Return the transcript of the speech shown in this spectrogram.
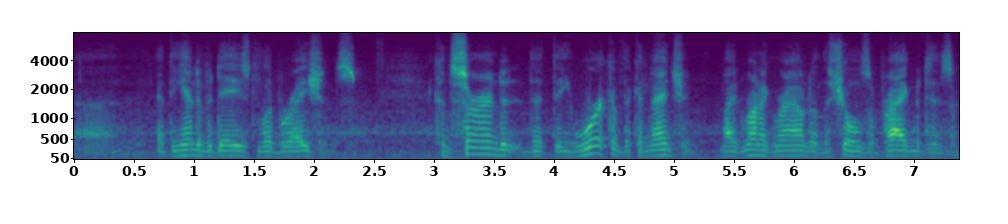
uh, at the end of a day's deliberations, concerned that the work of the convention might run aground on the shoals of pragmatism,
